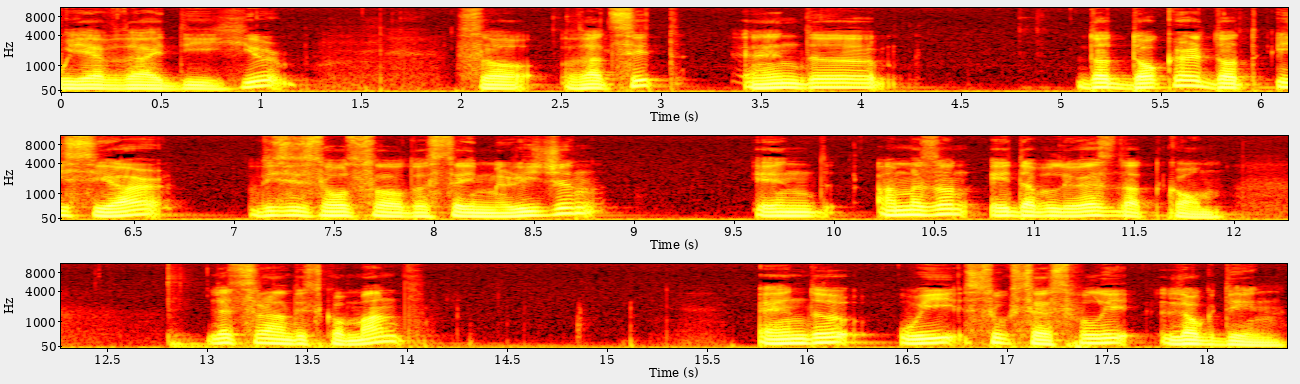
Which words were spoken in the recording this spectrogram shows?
we have the id here. So that's it. And uh, .docker.ecr this is also the same region. And amazon aws.com let's run this command. And uh, we successfully logged in.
